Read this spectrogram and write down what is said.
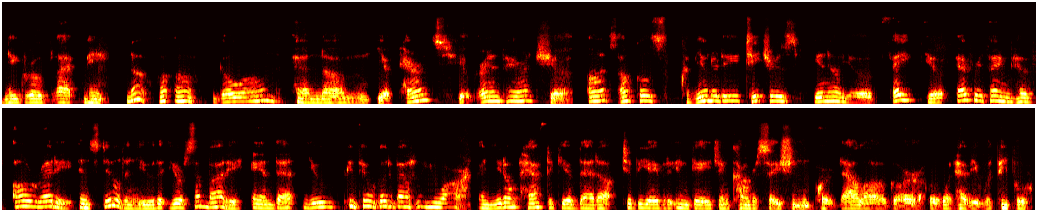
Negro, black me. No, uh-uh. go on, and um, your parents, your grandparents, your aunts, uncles, community, teachers, you know, your faith, your everything have already instilled in you that you're somebody and that you can feel good about who you are. And you don't have to give that up to be able to engage in conversation or dialogue or, or what have you with people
